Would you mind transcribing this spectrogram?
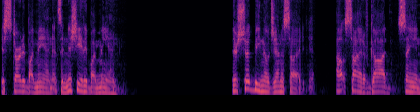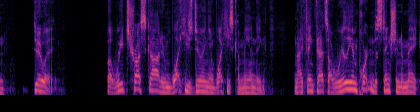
is started by man, it's initiated by man. There should be no genocide outside of God saying, do it. But we trust God in what he's doing and what he's commanding. And I think that's a really important distinction to make.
